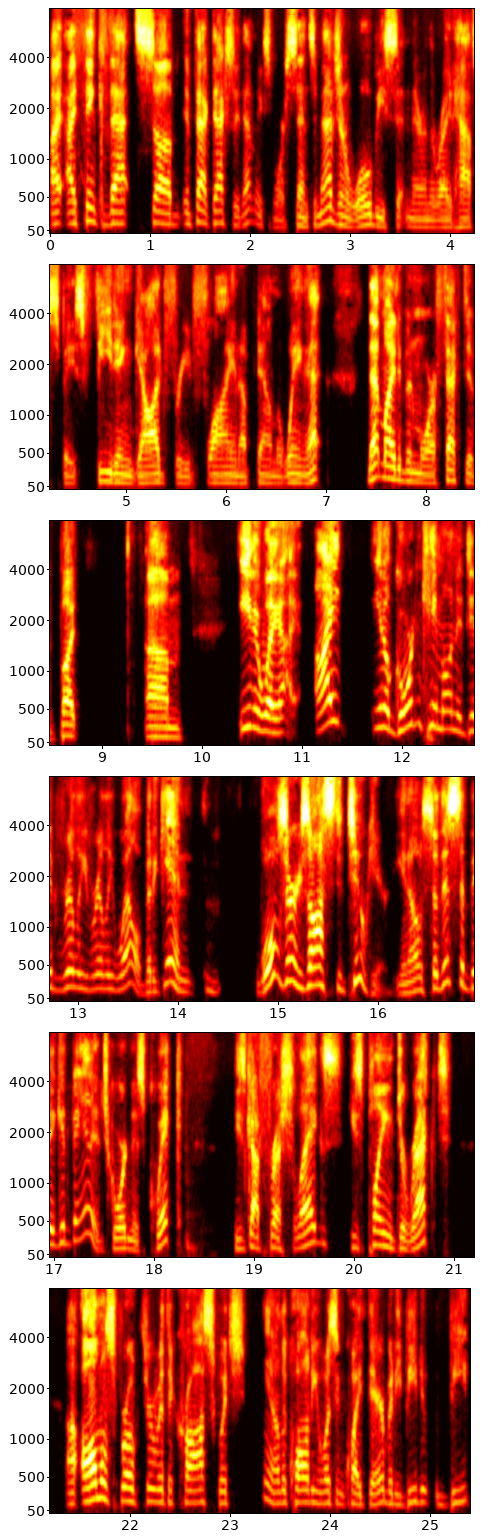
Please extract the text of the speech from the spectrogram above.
I, I, think that sub, in fact, actually, that makes more sense. Imagine Iwobi sitting there in the right half space, feeding Godfrey flying up down the wing. That that might have been more effective. But um, either way, I, I, you know, Gordon came on and did really, really well. But again, Wolves are exhausted too here, you know, so this is a big advantage. Gordon is quick, he's got fresh legs, he's playing direct. Uh, almost broke through with the cross, which you know the quality wasn't quite there, but he beat beat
